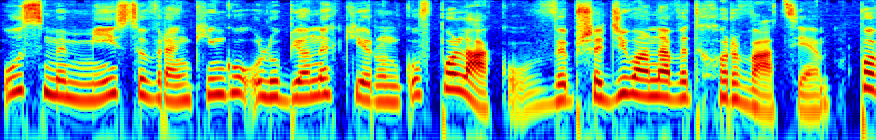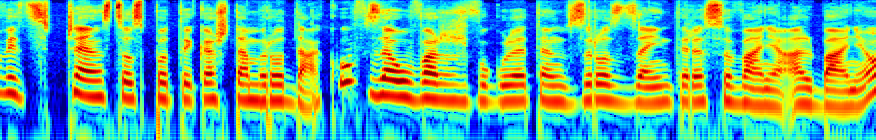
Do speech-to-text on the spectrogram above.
ósmym miejscu w rankingu ulubionych kierunków Polaków. Wyprzedziła nawet Chorwację. Powiedz, często spotykasz tam rodaków? Zauważasz w ogóle ten wzrost zainteresowania Albanią?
